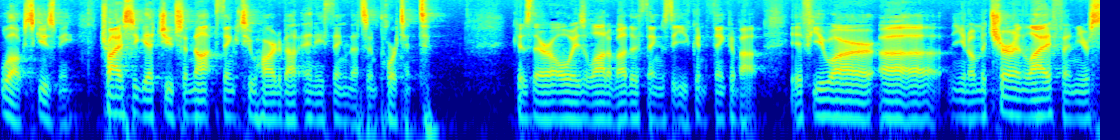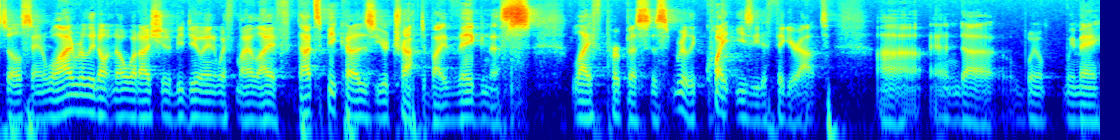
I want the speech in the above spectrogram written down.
Well, excuse me, tries to get you to not think too hard about anything that's important. Because there are always a lot of other things that you can think about. If you are, uh, you know, mature in life and you're still saying, "Well, I really don't know what I should be doing with my life," that's because you're trapped by vagueness. Life purpose is really quite easy to figure out. Uh, and uh, we'll, we may,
